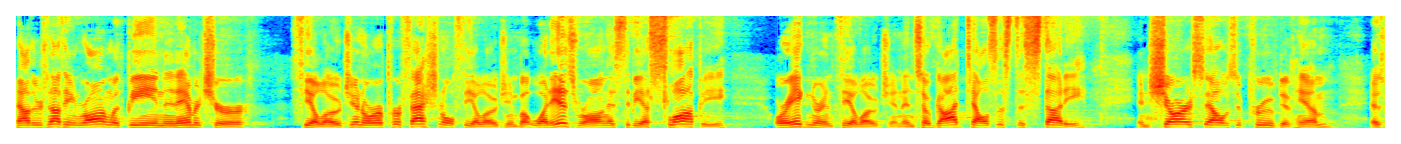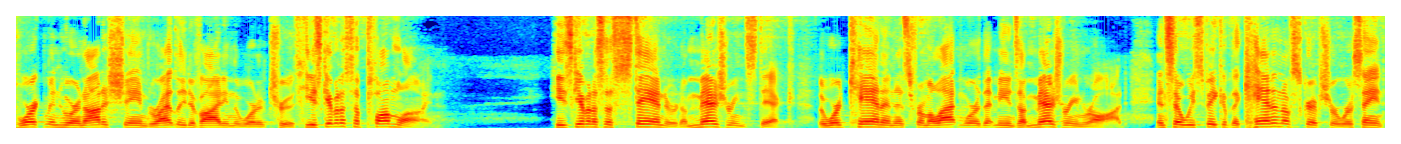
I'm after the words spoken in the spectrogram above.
Now, there's nothing wrong with being an amateur theologian or a professional theologian, but what is wrong is to be a sloppy or ignorant theologian. And so God tells us to study and show ourselves approved of Him as workmen who are not ashamed, rightly dividing the word of truth. He's given us a plumb line. He's given us a standard, a measuring stick. The word canon is from a Latin word that means a measuring rod. And so we speak of the canon of Scripture. We're saying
